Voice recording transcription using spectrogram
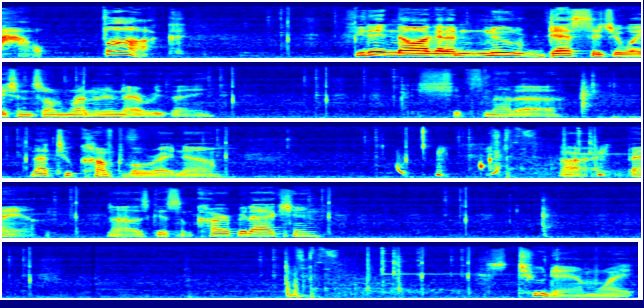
Ow! Fuck! If you didn't know, I got a new desk situation, so I'm running into everything. Shit's not uh not too comfortable right now. Alright, bam. Now let's get some carpet action. It's too damn white.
